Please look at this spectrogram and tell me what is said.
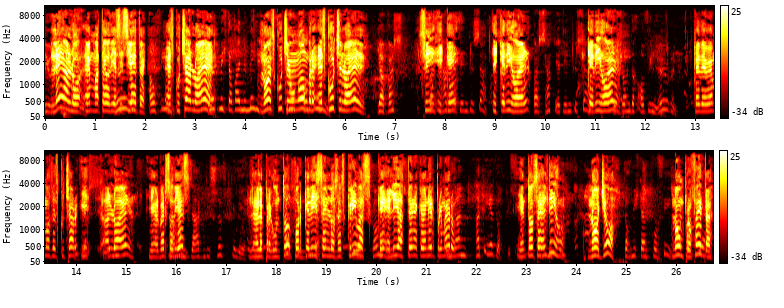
Léanlo en Mateo 17, escucharlo a Él. No escuchen a un hombre, escúchenlo a Él. Sí, ¿y qué? ¿Y qué dijo él? ¿Qué dijo él? Que debemos escuchar y a él. Y en el verso 10 le preguntó, ¿por qué dicen los escribas que Elías tiene que venir primero? Y entonces él dijo, no yo, no un profeta.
